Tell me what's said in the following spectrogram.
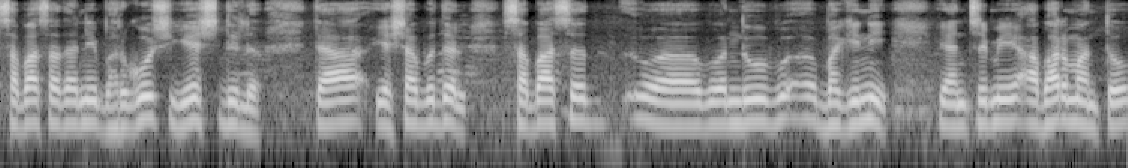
सभासदांनी भरघोष यश दिलं. त्या यशाबद्दल सभासद बंधू भगिनी यांचे मी आभार मानतो.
